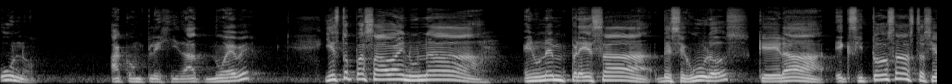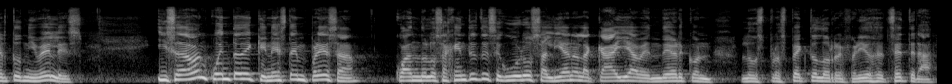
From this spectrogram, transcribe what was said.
1 a complejidad 9. Y esto pasaba en una, en una empresa de seguros que era exitosa hasta ciertos niveles. Y se daban cuenta de que en esta empresa cuando los agentes de seguro salían a la calle a vender con los prospectos, los referidos, etcétera,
